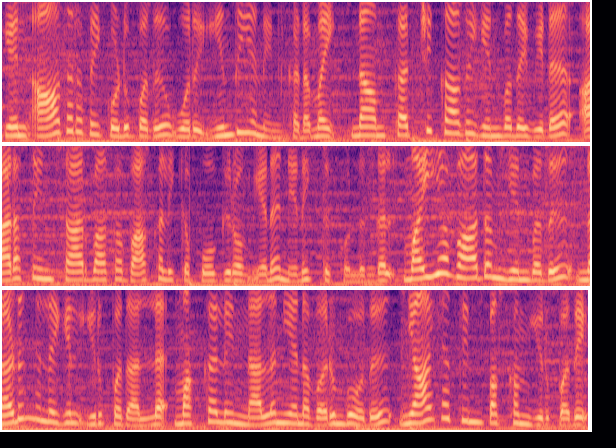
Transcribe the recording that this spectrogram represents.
என் ஆதரவை கொடுப்பது ஒரு இந்தியனின் கடமை. நாம் கட்சிக்காக என்பதை விட அறத்தின் சார்பாக வாக்களிக்கப் போகிறோம் என நினைத்துக் கொள்ளுங்கள். மையவாதம் என்பது நடுநிலையில் இருப்பதல்ல. மக்களின் நலன் என வரும்போது நியாயத்தின் பக்கம் இருப்பதே.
